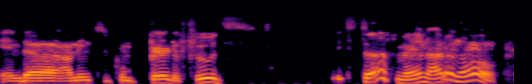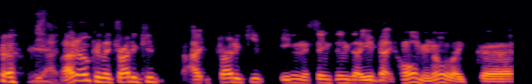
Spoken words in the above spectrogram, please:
And uh, I mean, to compare the foods, it's tough, man. I don't know. Yeah. I don't know because I try to keep I try to keep eating the same things I eat back home. You know, like uh,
